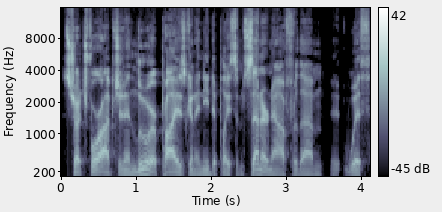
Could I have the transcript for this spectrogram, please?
stretch four option, and Leuer probably is going to need to play some center now for them with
